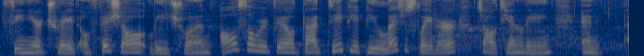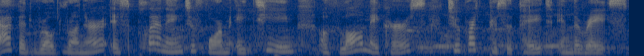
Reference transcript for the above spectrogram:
Senior trade official Lee Chun also revealed that DPP legislator Chao Tien-lin, an avid road runner, is planning to form a team of lawmakers to participate in the race.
